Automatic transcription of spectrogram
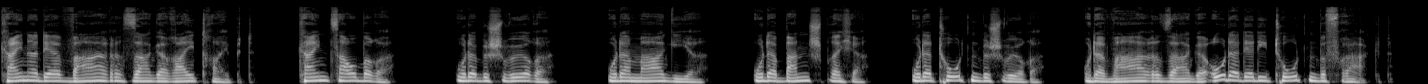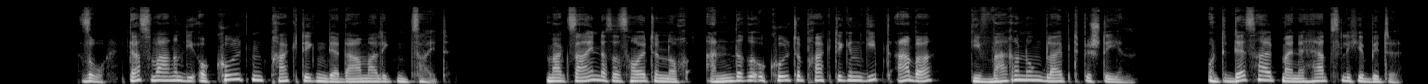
Keiner, der Wahrsagerei treibt, kein Zauberer oder Beschwörer oder Magier oder Bannsprecher oder Totenbeschwörer oder Wahrsager oder der die Toten befragt so, das waren die okkulten Praktiken der damaligen Zeit. Mag sein, dass es heute noch andere okkulte Praktiken gibt, aber die Warnung bleibt bestehen. Und deshalb meine herzliche Bitte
